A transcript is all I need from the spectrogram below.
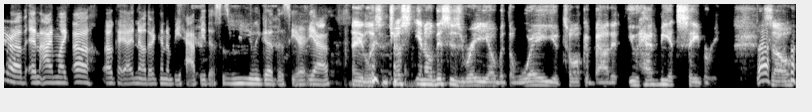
care of, and I'm like, oh, okay, I know they're gonna be happy. This is really good this year. Yeah. Hey, listen, just, you know, this is radio, but the way you talk about it, you had me at savory. So,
